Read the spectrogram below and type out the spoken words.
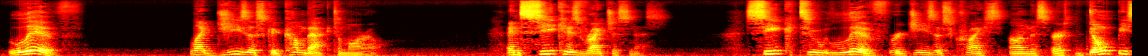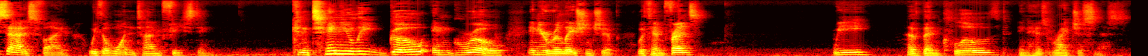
Live like Jesus could come back tomorrow and seek his righteousness. Seek to live for Jesus Christ on this earth. Don't be satisfied with a one time feasting. Continually go and grow in your relationship with Him. Friends, we have been clothed in His righteousness.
